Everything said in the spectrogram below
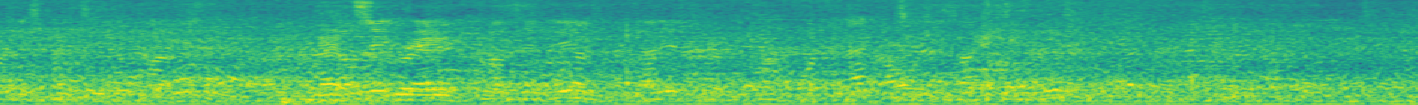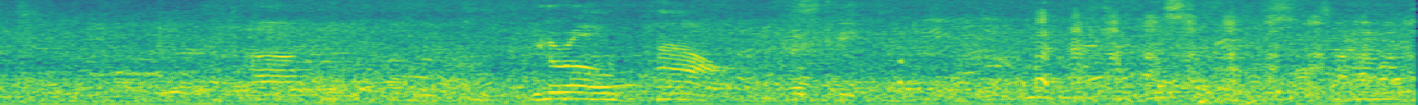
really much. That's great. Because it is, that is what that is. So it is. Uh, Your old pal. so how much?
